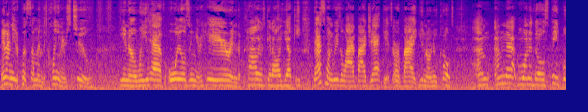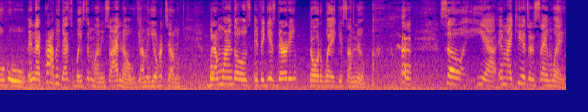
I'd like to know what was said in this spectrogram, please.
and I need to put some in the cleaners too. You know, when you have oils in your hair and the collars get all yucky, that's one reason why I buy jackets or buy, you know, new coats. I'm I'm not one of those people who, and that probably that's wasting money. So I know. I mean, you don't have to tell me, but I'm one of those. If it gets dirty, throw it away, get something new. so yeah, and my kids are the same way.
